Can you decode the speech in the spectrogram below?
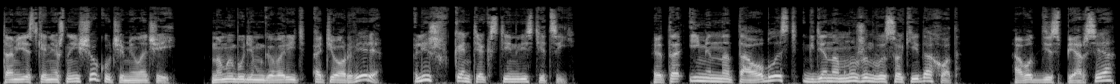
Там есть, конечно, еще куча мелочей, но мы будем говорить о теорвере лишь в контексте инвестиций. Это именно та область, где нам нужен высокий доход, а вот дисперсия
